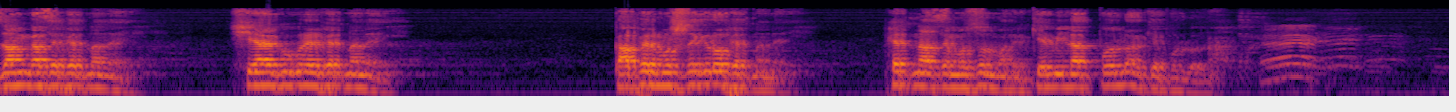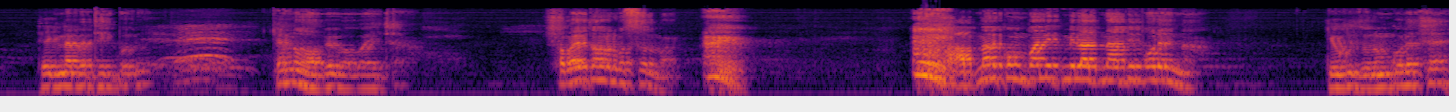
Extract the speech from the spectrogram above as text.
জাম গাছে ফেতনা নেই। শেয়ার কুকুরের ফেতনা নেই। কাপের মুশ্রিকেরও ফেতনা নেই। ফেতনা আছে মুসলমানের। কে মিলাদ পড়ল আর কে পড়ল না। ঠিক না ঠিক বলুন? কেন হবে বাবা এটা? সবাই তো আমার মুসলমান। আপনার কোম্পানিতে মিলাদ না, আপনি পড়েন না। কেউ কি জুলুম করেছে?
